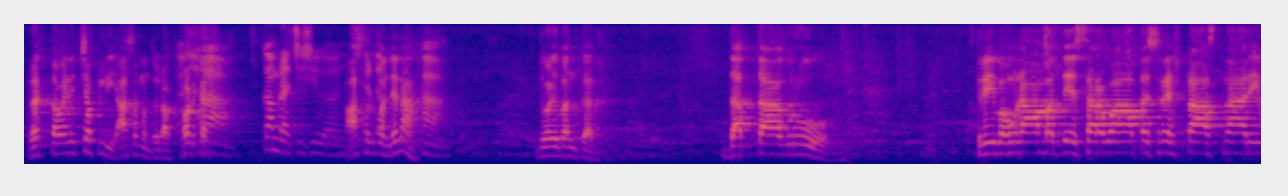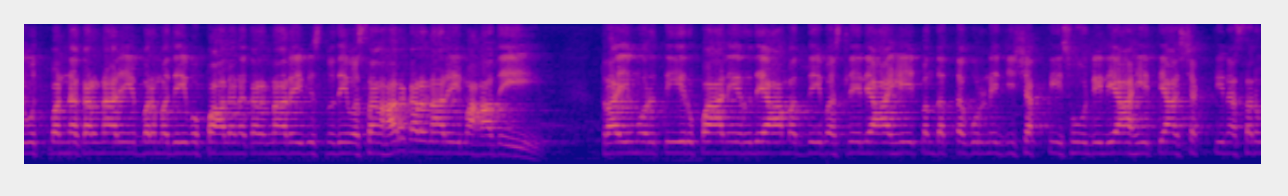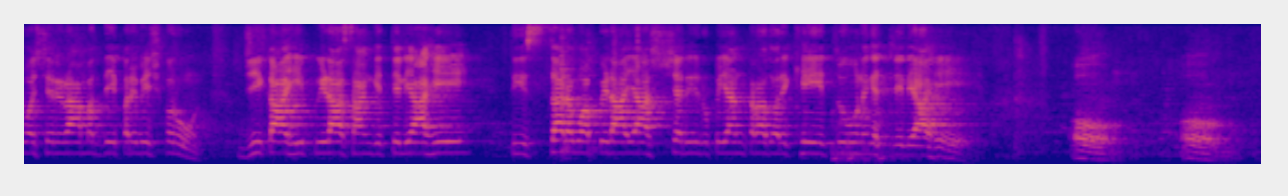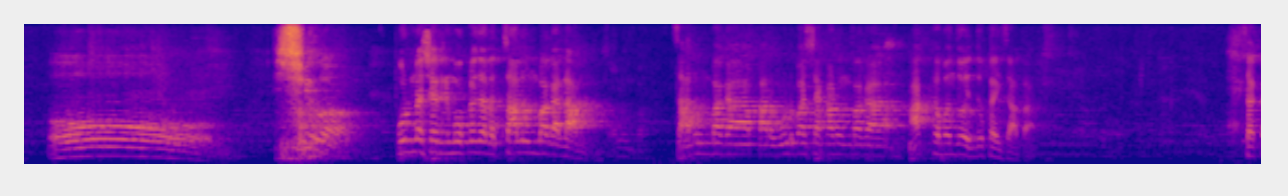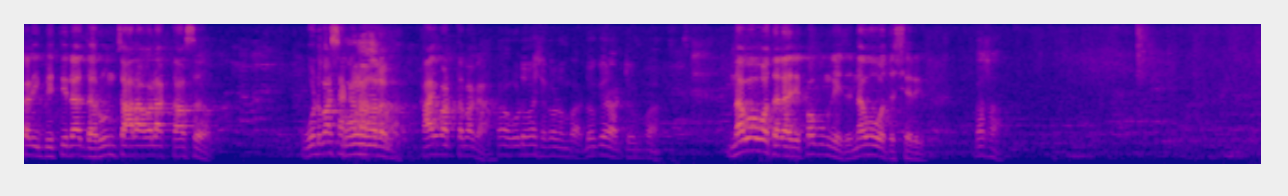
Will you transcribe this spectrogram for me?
रक्तवाहिनी चपली असं म्हणतो डॉक्टर. थोडक्यात. हा. कमराची शिव असंच म्हणते ना? हा. डोळे बंद कर. दत्ता गुरु त्रिभुवनामध्ये सर्वात श्रेष्ठ असणारे उत्पन्न करणारे ब्रह्मदेव पालन करणारे विष्णुदेव संहार करणारे महादेव. त्रयमूर्ती रूपाने हृदयामध्ये बसलेले आहेत पण दत्तगुरूने जी शक्ती सोडलेली आहे त्या शक्तीनं सर्व शरीरामध्ये प्रवेश करून जी काही पीडा सांगितलेली आहे ती सर्व पीडा या शरीर यंत्राद्वारे खेचून घेतलेली आहे. ओम ओम ओम. शिव. पूर्ण शरीर मोकळं झालं. चालून बघा लांब. चालून बघा पार उडबाशा काढून बघा. अख्खं बंद होईल दुखायचं आता. सकाळी भीतीला धरून चालावं लागतं असं. उडबाशा मोकळं झालं काढा. काय वाटतं बघा? उडवा काढून पा डोक्यावर हात ठेवून पा नवं होतं डायरेक्ट बघून घ्यायचं. नवं होतं शरीर. बसा.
